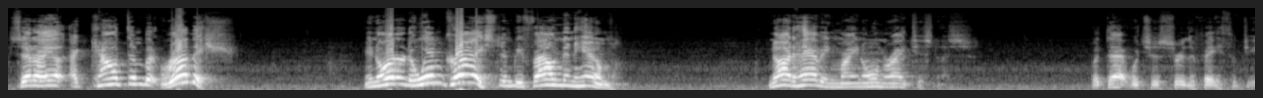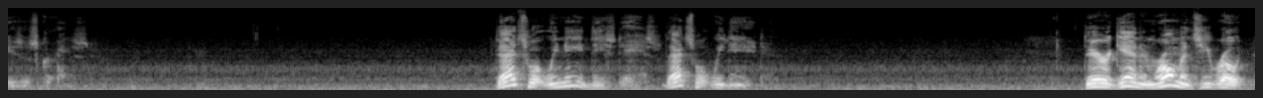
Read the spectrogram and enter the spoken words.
Said, I, I count them but rubbish in order to win Christ and be found in him, not having mine own righteousness but that which is through the faith of Jesus Christ. That's what we need these days. That's what we need. There again in Romans, he wrote,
